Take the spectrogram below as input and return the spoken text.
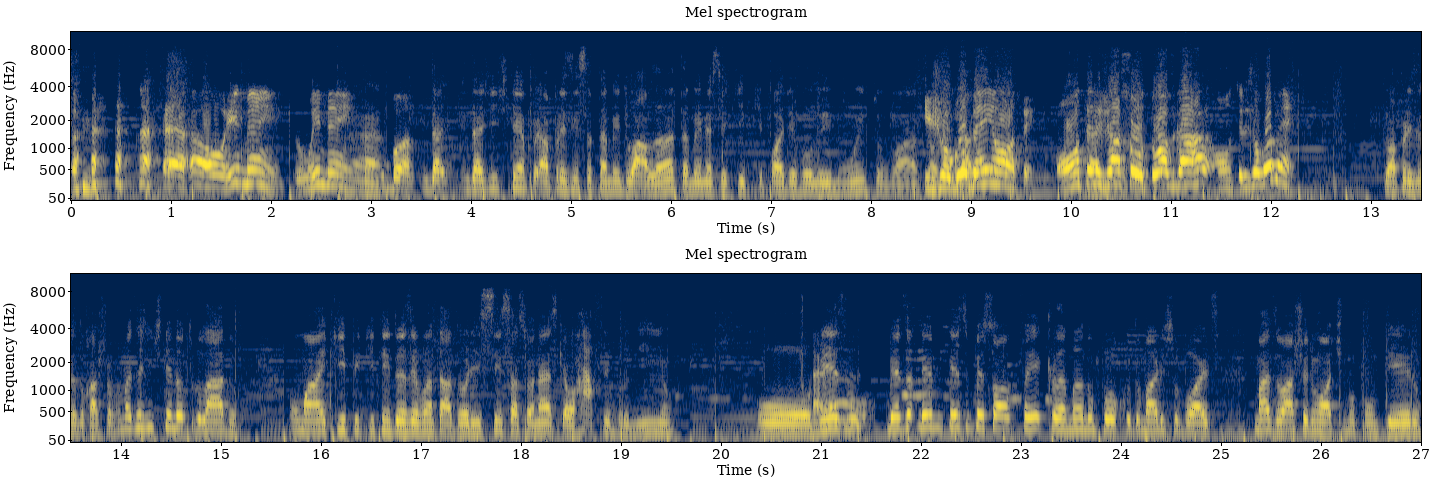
é, o He-Man, o He-Man é, cubano. Ainda, ainda, a gente tem a, a, presença também do Alan também nessa equipe que pode evoluir muito. E jogou bem ontem. Ontem ele já soltou as garras. Ontem ele jogou bem. Que é a presença do cachorro, mas a gente tem do outro lado uma equipe que tem dois levantadores sensacionais, que é o Rafa e o Bruninho. O é. mesmo, mesmo, mesmo o pessoal foi reclamando um pouco do Maurício Borges, mas eu acho ele um ótimo ponteiro.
